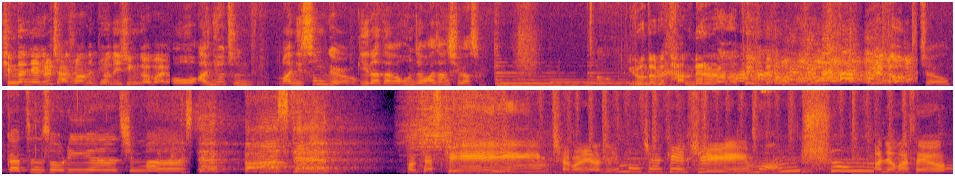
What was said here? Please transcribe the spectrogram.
힘든 얘기를 자주 하는 편이신가 봐요? 어 아니요. 전 많이 숨겨요. 일하다가 혼자 화장실 가서 이렇게 이런다 그래 담배를 하나 태운다 그러면 그래서 쪽 같은 소리 하지마. 팟캐스팅 잡아야지. 못 잡겠지. 멈춤 안녕하세요.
